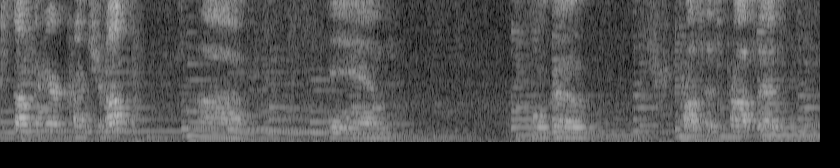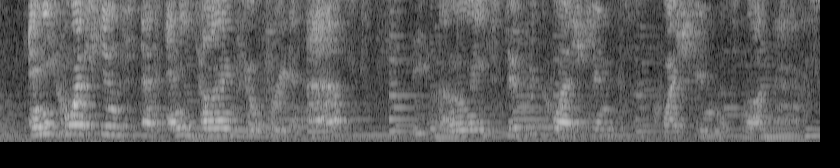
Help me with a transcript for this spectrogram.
your stuff in there, crunch it up. Uh, and we'll go process, process. Any questions at any time, feel free to ask. The only stupid question is a question that's not asked.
